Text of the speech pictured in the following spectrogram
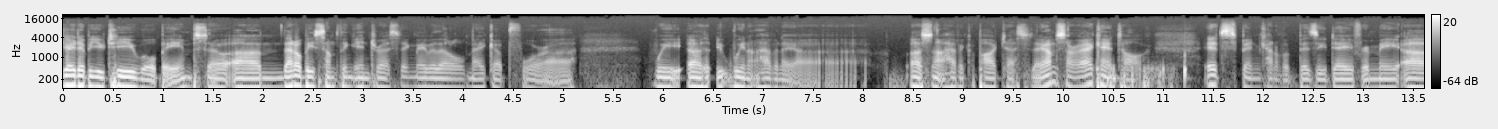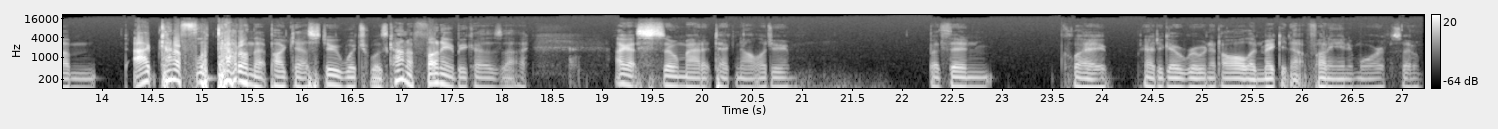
JWT will be, so um, that'll be something interesting. Maybe that'll make up for uh, we uh, we not having a uh, us not having a podcast today. I'm sorry, I can't talk. It's been kind of a busy day for me. Um, I kind of flipped out on that podcast too, which was kind of funny because uh, I got so mad at technology. But then Clay had to go ruin it all and make it not funny anymore. So,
